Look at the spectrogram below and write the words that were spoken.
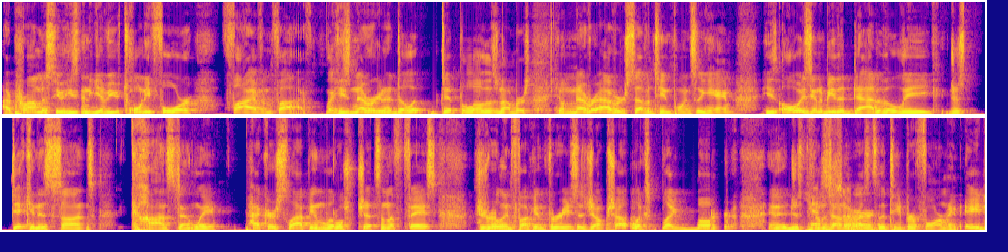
I promise you, he's going to give you 24, 5, and 5. Like, he's never going to dip below those numbers. He'll never average 17 points a game. He's always going to be the dad of the league, just dicking his sons constantly, pecker slapping little shits in the face, drilling fucking threes. His jump shot looks like butter. And it just Yes, comes down to the rest of the team performing. AD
